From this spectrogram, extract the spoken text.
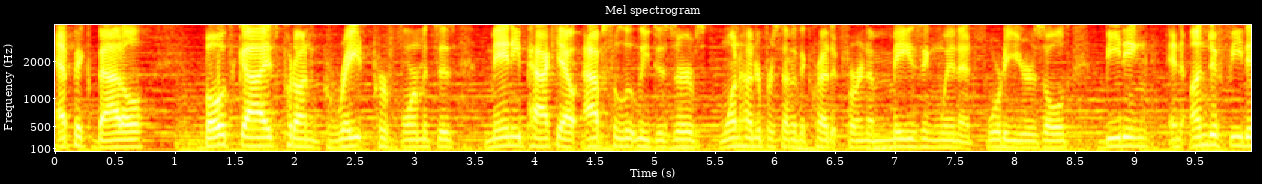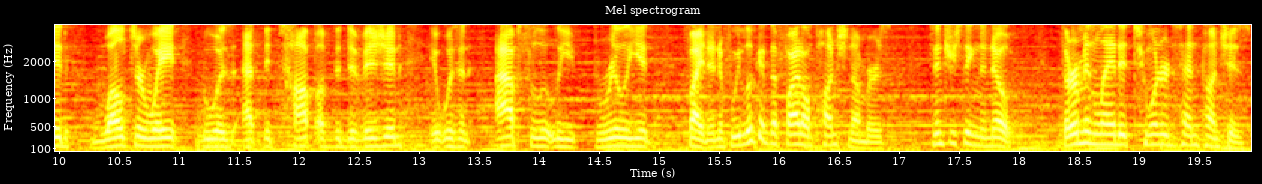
epic battle. Both guys put on great performances. Manny Pacquiao absolutely deserves 100% of the credit for an amazing win at 40 years old, beating an undefeated welterweight who was at the top of the division. It was an absolutely brilliant fight. And if we look at the final punch numbers, it's interesting to note Thurman landed 210 punches,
